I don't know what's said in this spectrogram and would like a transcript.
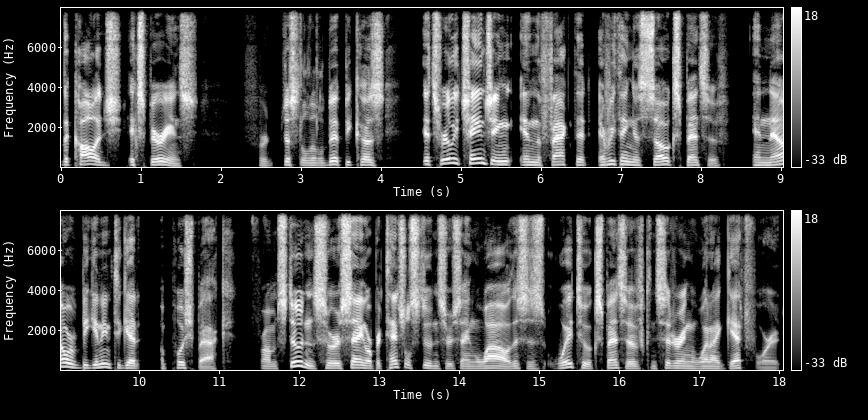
the college experience for just a little bit because it's really changing in the fact that everything is so expensive, and now we're beginning to get a pushback from students who are saying, or potential students who are saying, wow, this is way too expensive considering what I get for it.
